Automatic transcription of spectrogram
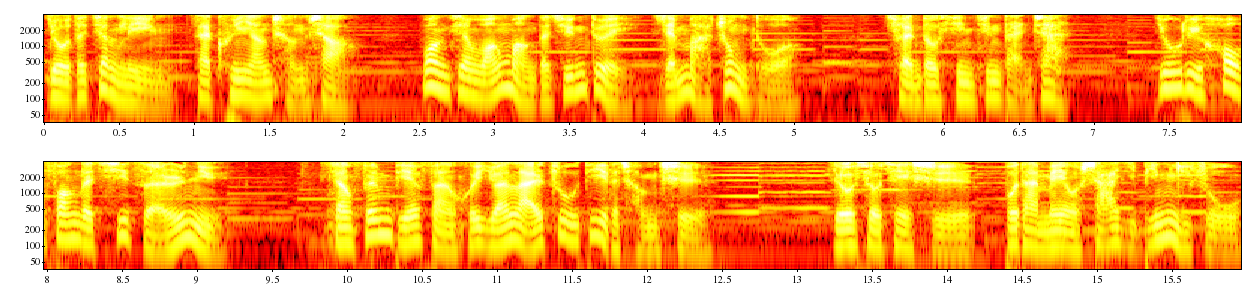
有的将领在昆阳城上望见王莽的军队人马众多，全都心惊胆战，忧虑后方的妻子儿女，想分别返回原来驻地的城池。刘秀这时不但没有杀一兵一卒，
